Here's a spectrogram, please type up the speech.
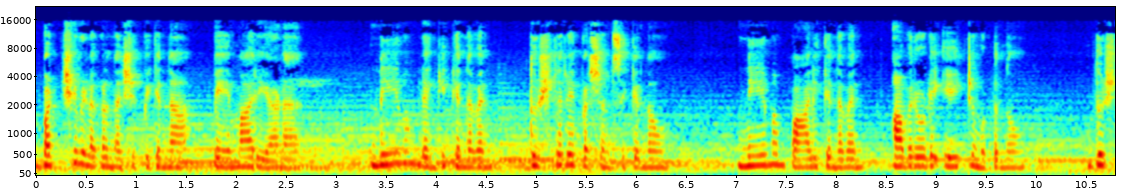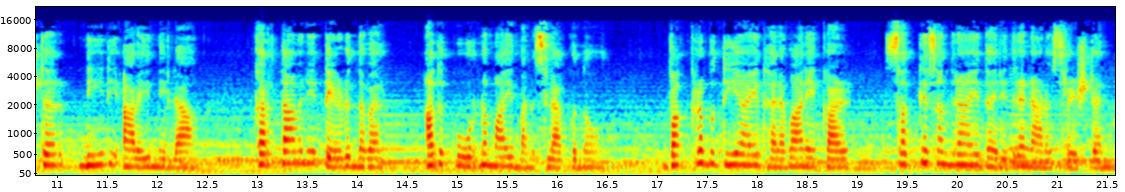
ഭക്ഷ്യവിളകൾ നശിപ്പിക്കുന്ന പേമാരിയാണ്. നിയമം ലംഘിക്കുന്നവൻ ദുഷ്ടരെ പ്രശംസിക്കുന്നു. നിയമം പാലിക്കുന്നവൻ അവരോട് ഏറ്റുമുട്ടുന്നു. ദുഷ്ടർ നീതി അറിയുന്നില്ല. കർത്താവിനെ തേടുന്നവർ അത് പൂർണമായി മനസ്സിലാക്കുന്നു. വക്രബുദ്ധിയായ ധനവാനേക്കാൾ സത്യസന്ധനായ ദരിദ്രനാണ് ശ്രേഷ്ഠൻ.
